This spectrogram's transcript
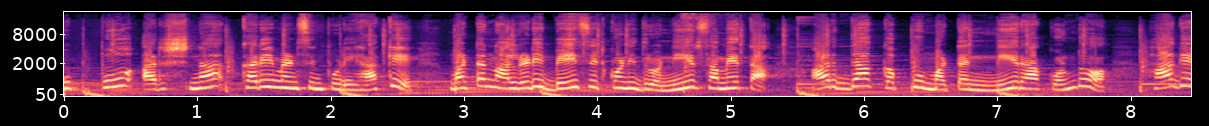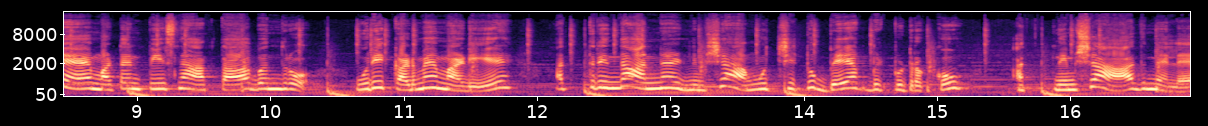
ಉಪ್ಪು ಅರಿಶಿನ ಕರಿಮೆಣಸಿನ ಪುಡಿ ಹಾಕಿ ಮಟನ್ ಆಲ್ರೆಡಿ ಬೇಯಿಸಿಟ್ಕೊಂಡಿದ್ರು ನೀರು ಸಮೇತ. ಅರ್ಧ ಕಪ್ಪು ಮಟನ್ ನೀರು ಹಾಕ್ಕೊಂಡು ಹಾಗೆ ಮಟನ್ ಪೀಸ್ನ ಹಾಕ್ತಾ ಬಂದರು. ಉರಿ ಕಡಿಮೆ ಮಾಡಿ ಹತ್ತರಿಂದ ಹನ್ನೆರಡು ನಿಮಿಷ ಮುಚ್ಚಿಟ್ಟು ಬೇಯಕ್ಕೆ ಬಿಟ್ಬಿಟ್ರಕ್ಕು ಹತ್ತು ನಿಮಿಷ ಆದಮೇಲೆ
